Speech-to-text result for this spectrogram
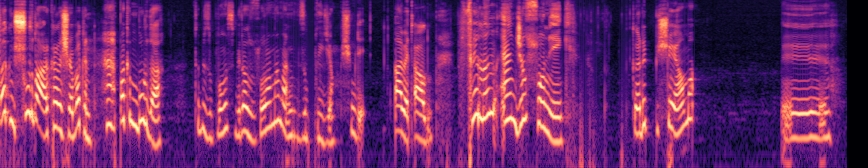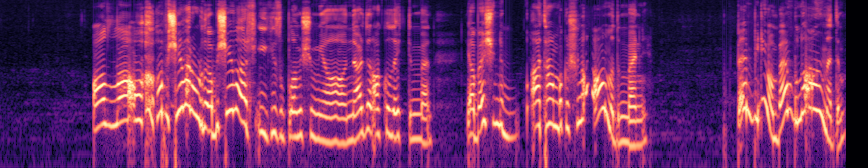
Bakın şurada arkadaşlar bakın. Heh, bakın burada. Tabi zıplaması biraz zor ama ben zıplayacağım. Şimdi evet aldım. Fallen Angel Sonic. Garip bir şey ama ee, Allah oh, bir şey var orada bir şey var. İyi ki zıplamışım ya. Nereden akıl ettim ben? Ya ben şimdi Aa, tamam bakın şunu almadım ben. Ben biliyorum ben bunu almadım.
